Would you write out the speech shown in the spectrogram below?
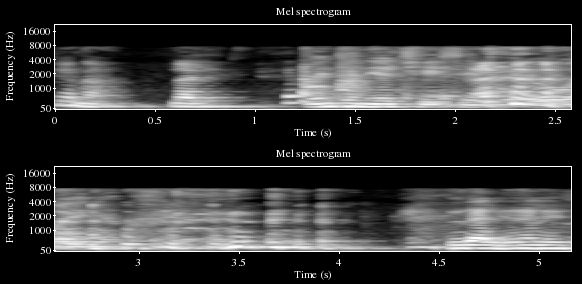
Yo no, dale. No entendí el chiste, pero bueno. Tú dale, dale.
